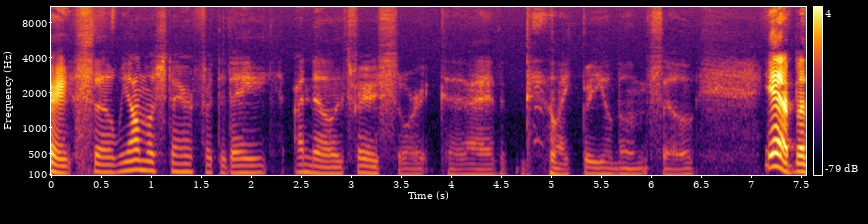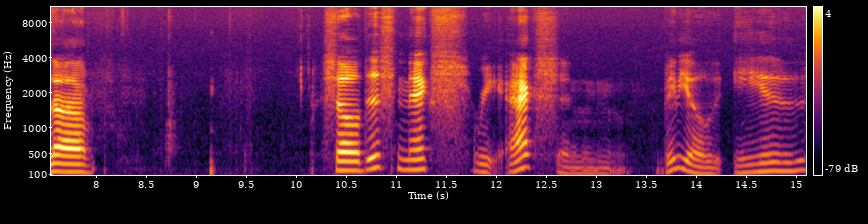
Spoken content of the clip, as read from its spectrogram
Alright, so we almost there for today. I know it's very short because I had like three of them. So, yeah, but uh, so this next reaction video is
